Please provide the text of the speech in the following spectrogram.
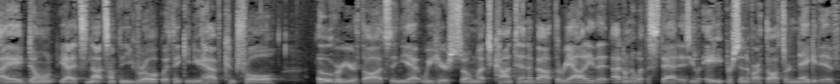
I don't, yeah, it's not something you grow up with thinking you have control over your thoughts. And yet we hear so much content about the reality that I don't know what the stat is. You know, 80% of our thoughts are negative,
